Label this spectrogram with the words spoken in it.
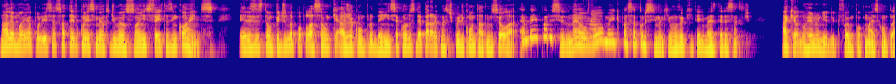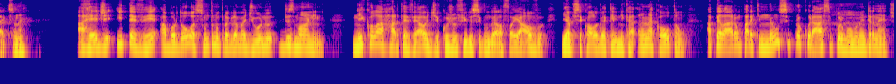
Na Alemanha, a polícia só teve conhecimento de menções feitas incorrentes. Eles estão pedindo à população que haja com prudência quando se deparar com esse tipo de contato no celular. É bem parecido, né? Eu vou meio que passar por cima aqui, vamos ver o que tem de mais interessante. Aqui, ó, no Reino Unido, que foi um pouco mais complexo, né? A rede ITV abordou o assunto no programa diurno This Morning. Nicola Harteveld, cujo filho, segundo ela, foi alvo, e a psicóloga clínica Anna Colton apelaram para que não se procurasse por Momo na internet.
